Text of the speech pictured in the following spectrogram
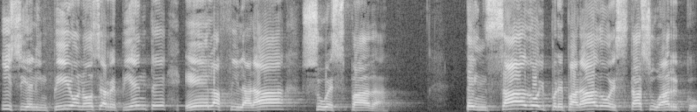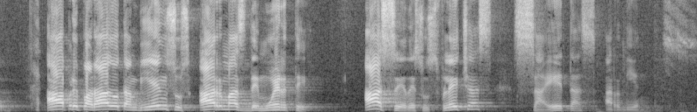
Y si el impío no se arrepiente, él afilará su espada. Tensado y preparado está su arco ha preparado también sus armas de muerte. Hace de sus flechas saetas ardientes.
